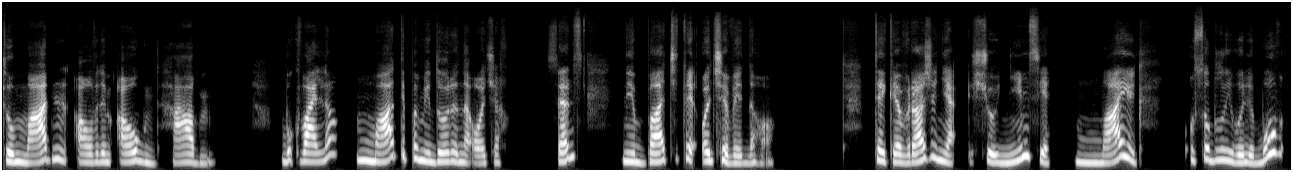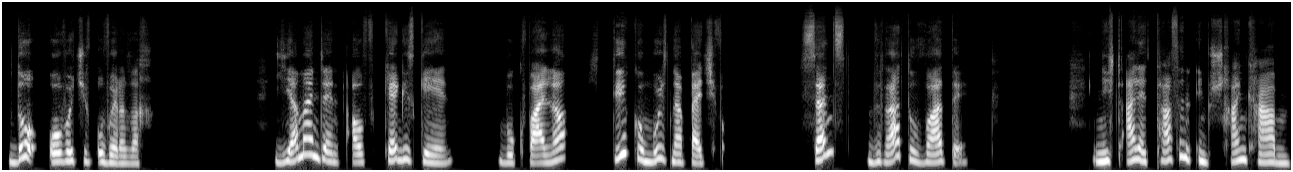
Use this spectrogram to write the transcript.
Tomaten auf dem Augen haben. Буквально мати помідори на очах. Сенс – не бачити очевидного. Таке враження, що німці мають особливу любов до овочів у виразах. Jemanden auf Keks gehen. Буквально йти комусь на печиво. Сенс – дратувати. Nicht alle Tassen im Schrank haben.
